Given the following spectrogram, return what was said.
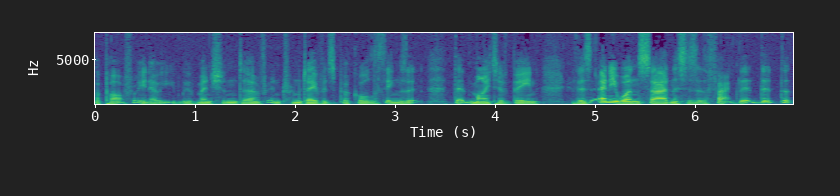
apart from you know we've mentioned um, from David's book all the things that that might have been. If there's any one sadness, is it the fact that, that, that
